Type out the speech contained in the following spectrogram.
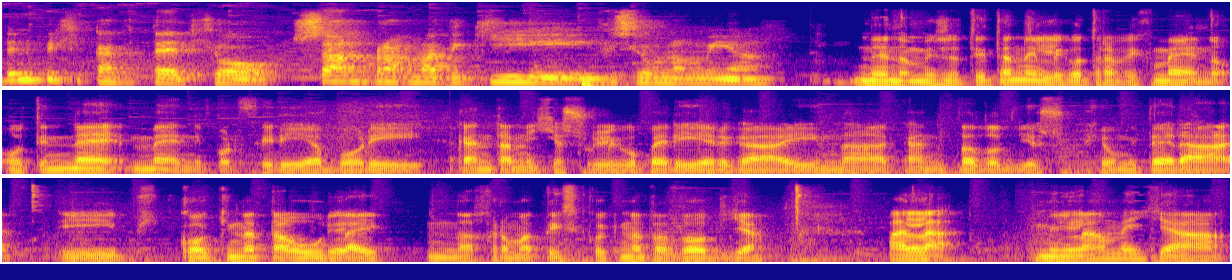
δεν υπήρχε κάτι τέτοιο σαν πραγματική φυσιογνωμία. Ναι, νομίζω ότι ήταν λίγο τραβηγμένο. Ότι ναι, μεν η πορφυρία μπορεί να κάνει τα νύχια σου λίγο περίεργα ή να κάνει τα δόντια σου πιο μητερά ή πιο κόκκινα τα ούλα ή να χρωματίσει κόκκινα τα δόντια. Αλλά μιλάμε για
